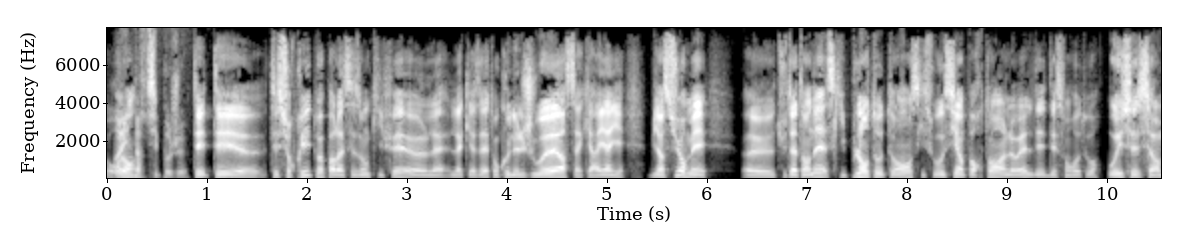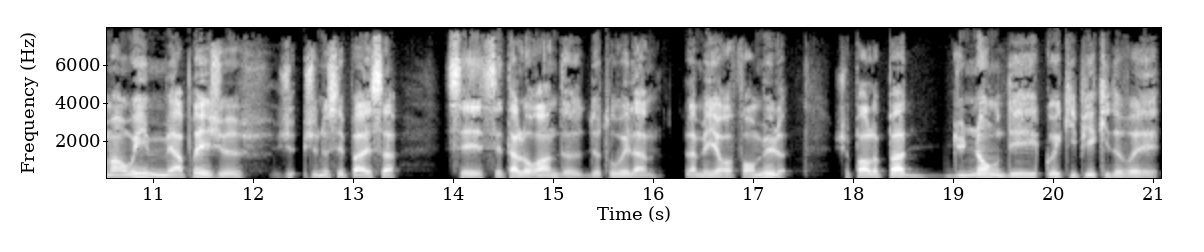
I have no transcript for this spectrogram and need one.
Ouais, il participe au jeu. T'es euh, t'es surpris, toi, par la saison qu'il fait, euh, la, la casette? On connaît le joueur, sa carrière, est- bien sûr, mais euh, tu t'attendais à ce qu'il plante autant, à ce qu'il soit aussi important à l'OL dès, dès son retour? Oui, sincèrement, oui, mais après, je, je, je ne sais pas, et ça, c'est c'est à Laurent de, de trouver la, la meilleure formule. Je ne parle pas du nom des coéquipiers qui devraient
